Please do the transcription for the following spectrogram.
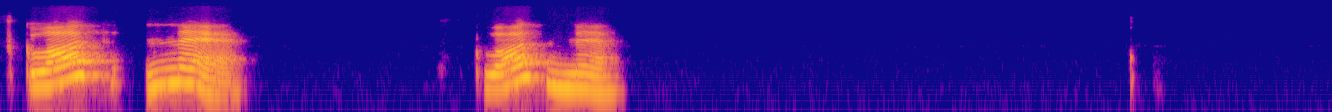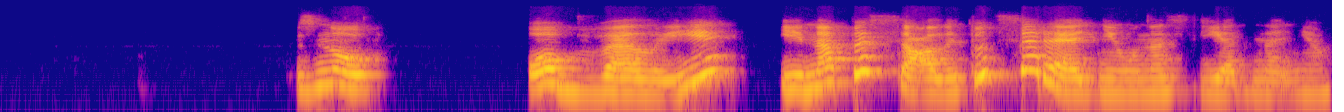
складне. Складне. Знов обвели і написали. Тут середнє у нас з'єднання.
